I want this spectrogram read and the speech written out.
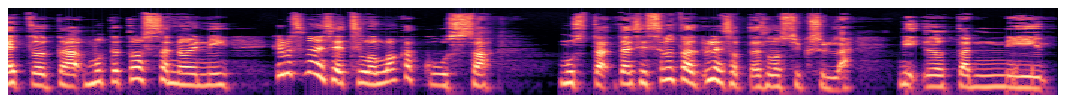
Et, tota, mutta tuossa noin, niin kyllä mä sanoisin, että silloin lokakuussa, musta, tai siis sanotaan, että yleensä ottaen silloin syksyllä, niin, tota, niin,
